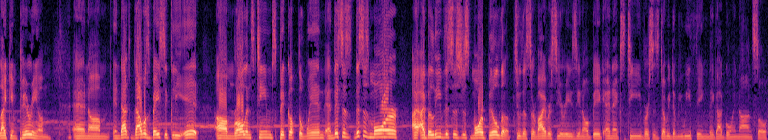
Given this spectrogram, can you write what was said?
like Imperium, and um, and that that was basically it. Um, Rollins teams pick up the win, and this is this is more. I, I believe this is just more build up to the Survivor Series, you know, big NXT versus WWE thing they got going on. So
